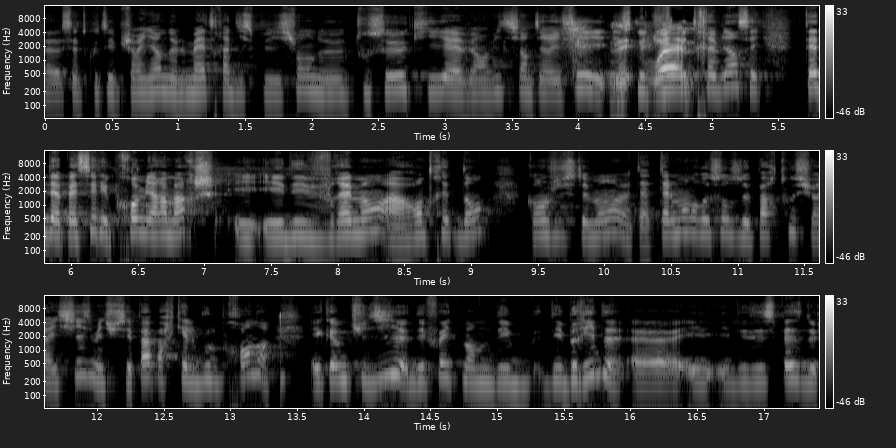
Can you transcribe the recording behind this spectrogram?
euh, ça te coûtait plus rien de le mettre à disposition de tous ceux qui avaient envie de s'y intéresser. Et, ce que tu fais très bien, c'est t'aider à passer les premières marches et, aider vraiment à rentrer dedans quand justement, euh, tu as tellement de ressources de partout sur ICIS, mais tu sais pas par quel bout le prendre. Et comme tu dis, des fois, ils te demandent des, des brides et, des espèces de,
